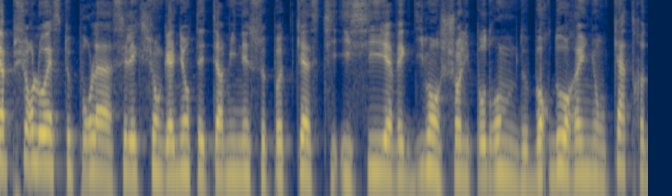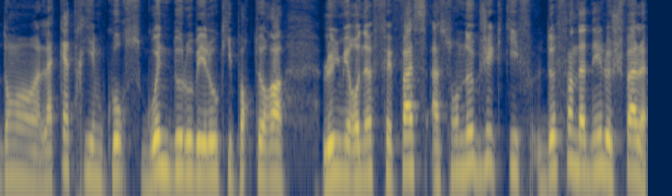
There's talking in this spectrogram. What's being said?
Cap sur l'ouest pour la sélection gagnante et terminé ce podcast ici avec dimanche sur l'hippodrome de Bordeaux, réunion 4 dans la quatrième course. Gwendolo Bello qui portera le numéro 9 fait face à son objectif de fin d'année. Le cheval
